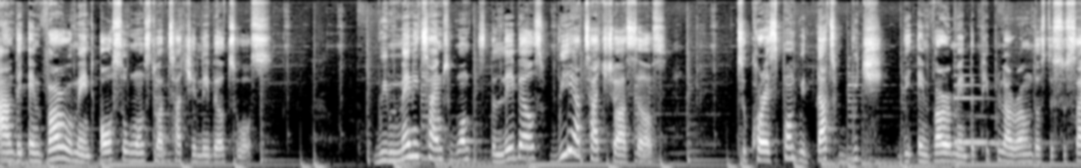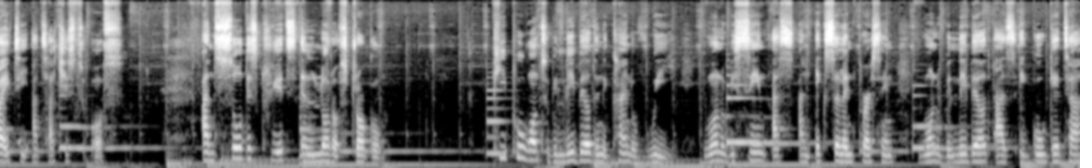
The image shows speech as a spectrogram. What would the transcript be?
and the environment also wants to attach a label to us. We many times want the labels we attach to ourselves to correspond with that which the environment, the people around us, the society attaches to us. And so this creates a lot of struggle. People want to be labeled in a kind of way. You want to be seen as an excellent person. You want to be labeled as a go-getter.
